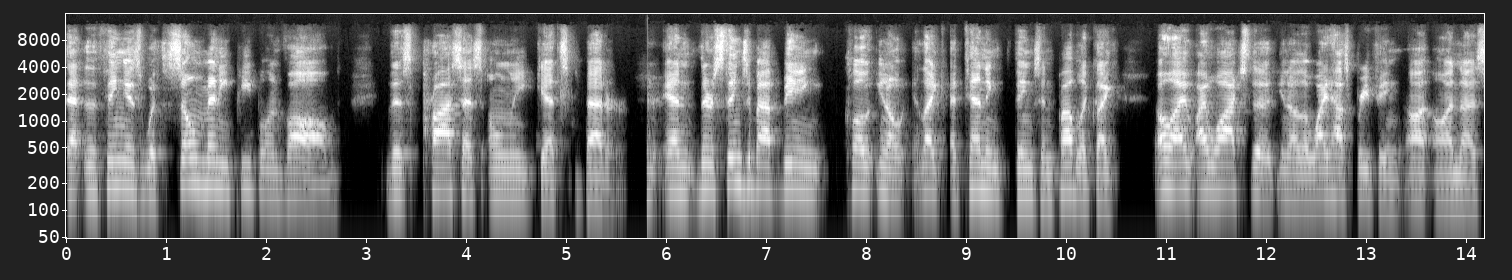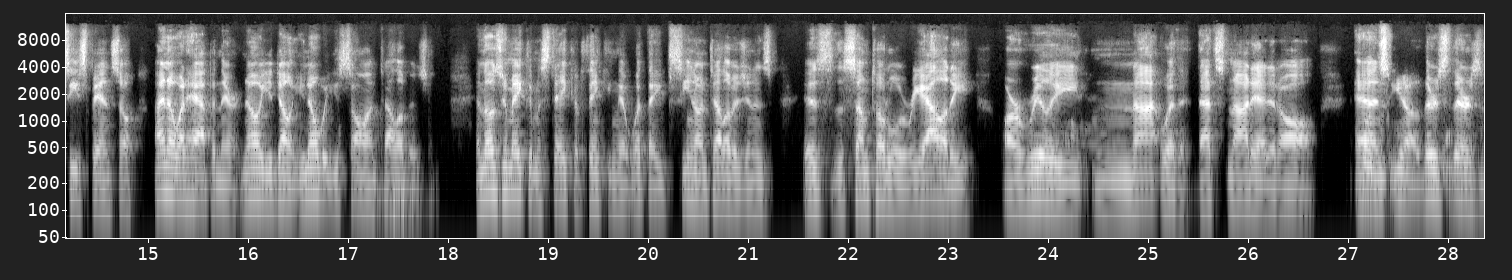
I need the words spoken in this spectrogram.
that the thing is, with so many people involved, this process only gets better. And there's things about being close, you know, like attending things in public, like, oh, I, I watched the, you know, the White House briefing on, on uh, C-SPAN, so I know what happened there. No, you don't. You know what you saw on television. And those who make the mistake of thinking that what they've seen on television is is the sum total of reality are really not with it. That's not it at all. And you know, there's there's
